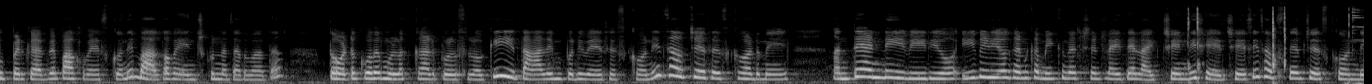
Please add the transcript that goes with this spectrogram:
గుప్పెడి కరివేపాకు వేసుకొని బాగా వేయించుకున్న తర్వాత తోటకూర ములక్కాడ పులుసులోకి ఈ తాలింపుని వేసేసుకొని సర్వ్ చేసేసుకోవడమే. అంతే అండి ఈ వీడియో. ఈ వీడియో కనుక మీకు నచ్చినట్లయితే లైక్ చేయండి షేర్ చేసి సబ్స్క్రైబ్ చేసుకోండి.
